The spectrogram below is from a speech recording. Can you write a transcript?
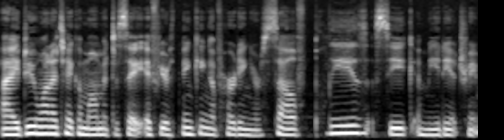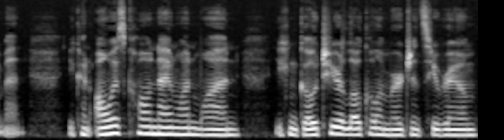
I do want to take a moment to say if you're thinking of hurting yourself, please seek immediate treatment. You can always call 911, you can go to your local emergency room,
